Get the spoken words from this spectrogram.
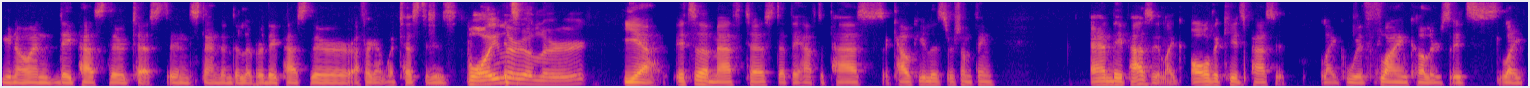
you know, and they pass their test in stand and deliver. They pass their I forgot what test it is. Spoiler It's- alert. Yeah, it's a math test that they have to pass, a calculus or something, and they pass it. Like all the kids pass it, like with flying colors. It's like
